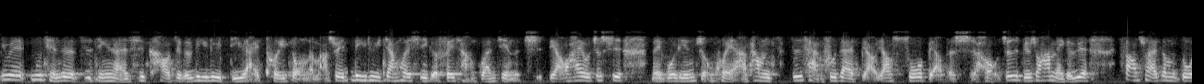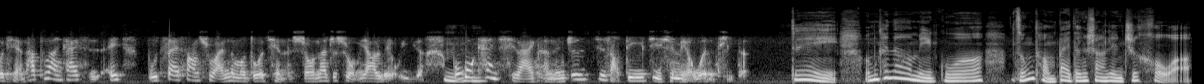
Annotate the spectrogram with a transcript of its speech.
因为目前这个资金呢是靠这个利率低来推动的嘛，所以利率将会是一个非常关键的指标。还有就是美国联准会啊，他们资产负债表要缩表的时候，就是比如说他每个月放出来这么多钱，他突然开始哎不再放出来那么多钱的时候，那就是我们要留意的。不过看起来可能就是至少第一季是没有问题的。对，我们看到美国总统拜登上任之后啊，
